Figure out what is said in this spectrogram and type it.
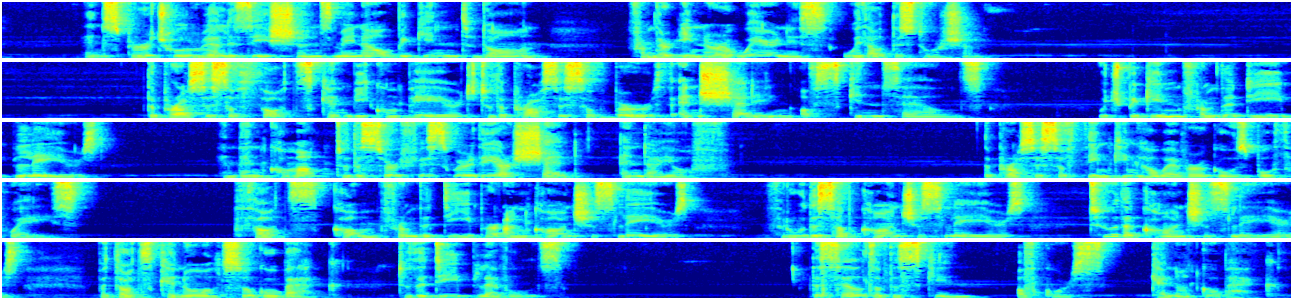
and spiritual realizations may now begin to dawn from their inner awareness without distortion. The process of thoughts can be compared to the process of birth and shedding of skin cells, which begin from the deep layers and then come up to the surface where they are shed and die off. The process of thinking, however, goes both ways. Thoughts come from the deeper unconscious layers through the subconscious layers to the conscious layers but thoughts can also go back to the deep levels. The cells of the skin, of course, cannot go back.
